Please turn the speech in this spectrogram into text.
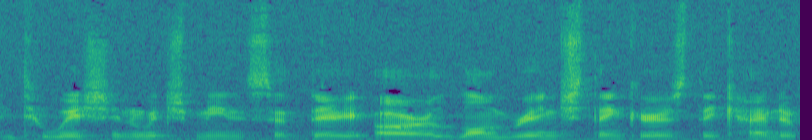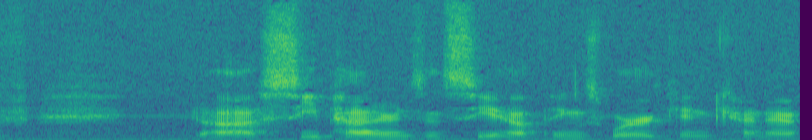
intuition, which means that they are long range thinkers. They kind of uh, see patterns and see how things work and kind of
